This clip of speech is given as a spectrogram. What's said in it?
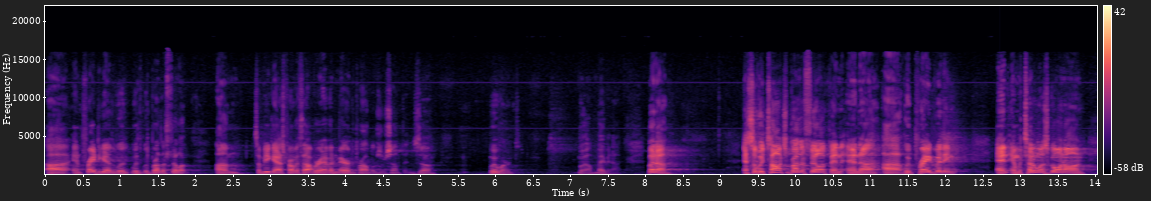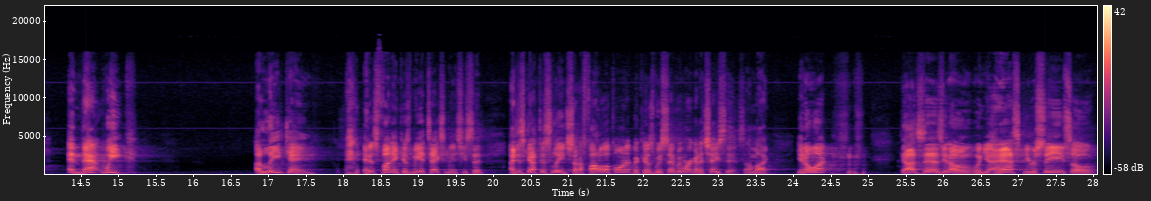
uh, and prayed together with, with, with Brother Philip. Um, some of you guys probably thought we were having marital problems or something, so we weren't. Well, maybe not. But, uh, and so we talked to Brother Philip and, and uh, uh, we prayed with him and, and we told him what's going on. And that week, a lead came. And it's funny because Mia texted me and she said, I just got this lead. Should I follow up on it? Because we said we weren't going to chase this. And I'm like, you know what? God says, you know, when you ask, you receive, so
